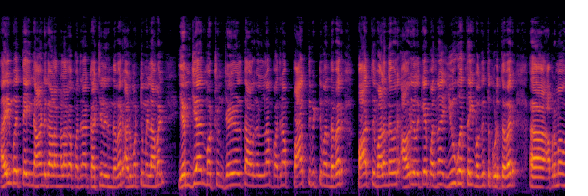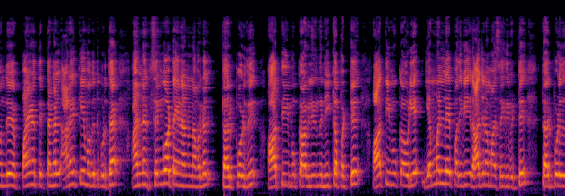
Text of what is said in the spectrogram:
ஐம்பத்தைந்து ஆண்டு காலங்களாக பார்த்தீங்கன்னா கட்சியில் இருந்தவர். அது மட்டும் இல்லாமல் எம்ஜிஆர் மற்றும் ஜெயலலிதா அவர்கள் எல்லாம் பார்த்தீங்கன்னா பார்த்து விட்டு வந்தவர் பார்த்து வளர்ந்தவர். அவர்களுக்கே பார்த்தீங்கன்னா யூகத்தை வகுத்து கொடுத்தவர். அப்புறமா வந்து பயண திட்டங்கள் அனைத்தையும் வகுத்து கொடுத்த அண்ணன் செங்கோட்டையன் அண்ணன் அவர்கள் தற்பொழுது அதிமுகவிலிருந்து நீக்கப்பட்டு அதிமுகவுடைய எம்எல்ஏ பதவி ராஜினாமா செய்துவிட்டு தற்பொழுது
